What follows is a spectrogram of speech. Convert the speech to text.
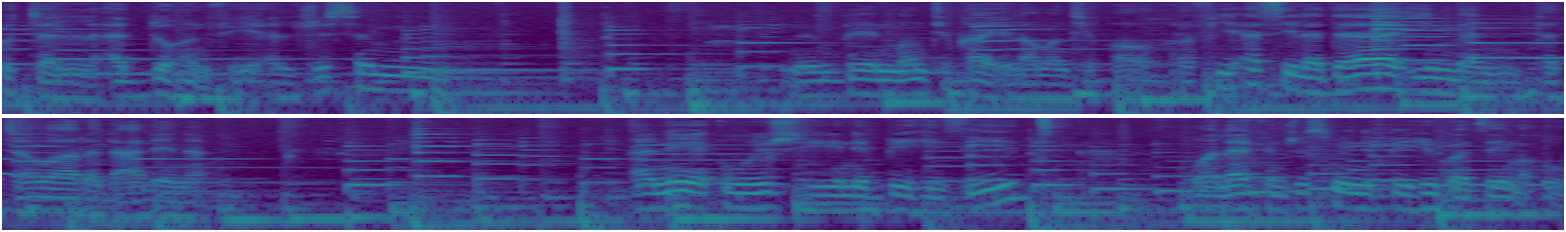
كتل الدهن في الجسم من بين منطقة إلى منطقة أخرى في أسئلة دائما تتوارد علينا. أنا وجهي نبيه يزيد ولكن جسمي نبيه يقعد زي ما هو.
